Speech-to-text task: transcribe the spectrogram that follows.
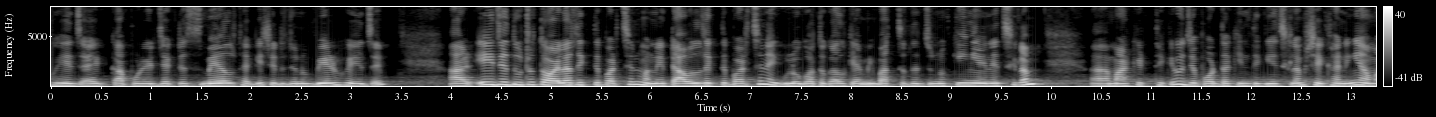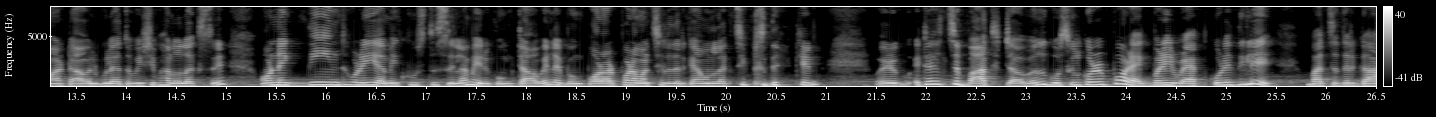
হয়ে যায়, কাপড়ের যে একটা স্মেল থাকে সেটা যেন বের হয়ে যায়। আর এই যে দুটো তয়লা দেখতে পাচ্ছেন মানে টাওয়েল দেখতে পাচ্ছেন, এগুলো গতকালকে আমি বাচ্চাদের জন্য কিনে এনেছিলাম। মার্কেট থেকেও যে পর্দা কিনতে গিয়েছিলাম, সেখানেই আমার টাওয়েলগুলো এত বেশি ভালো লাগছে। অনেক দিন ধরেই আমি খুঁজতেছিলাম এরকম টাওয়েল এবং পরার পর আমার ছেলেদের কেমন লাগছে একটু দেখেন। এটা হচ্ছে বাথ টাওয়েল, গোসল করার পর একবারই র্যাপ করে দিলে বাচ্চাদের গা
